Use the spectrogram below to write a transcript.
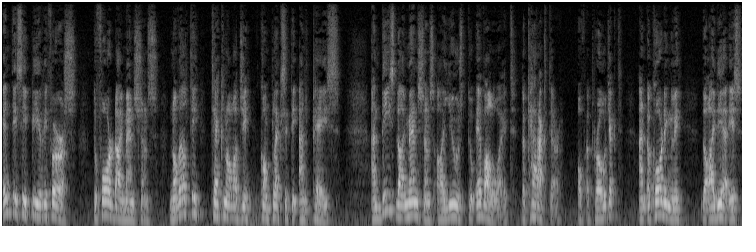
NTCP refers to four dimensions, novelty, technology, complexity and pace. And these dimensions are used to evaluate the character of a project and accordingly the idea is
